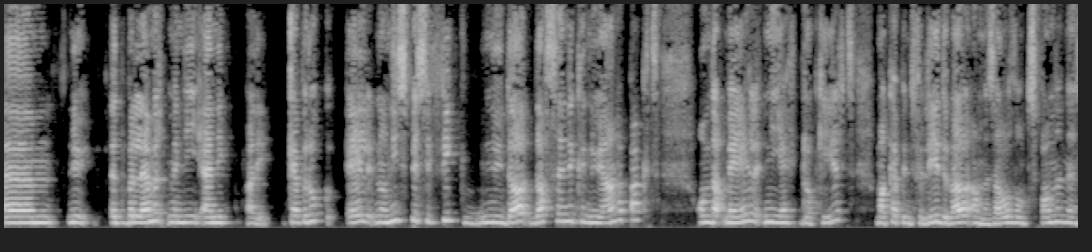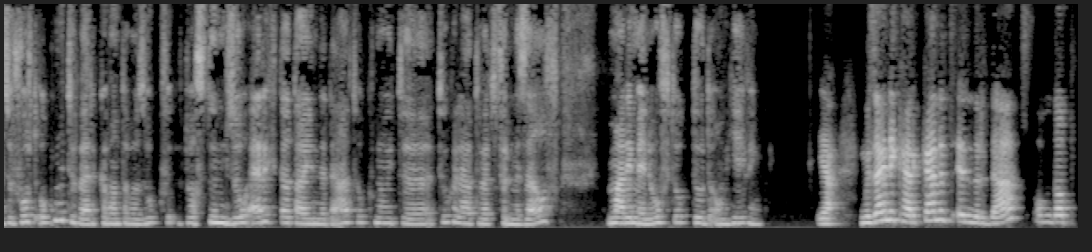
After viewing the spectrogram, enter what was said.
Um, nu, het belemmert me niet en ik, allez, heb er ook eigenlijk nog niet specifiek nu dat, dat zinnetje nu aangepakt, omdat mij eigenlijk niet echt blokkeert. Maar ik heb in het verleden wel aan mezelf ontspannen enzovoort ook moeten werken, want dat was ook, het was toen zo erg dat dat inderdaad ook nooit uh, toegelaten werd voor mezelf, maar in mijn hoofd ook door de omgeving. Ja, ik moet zeggen, ik herken het inderdaad, omdat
